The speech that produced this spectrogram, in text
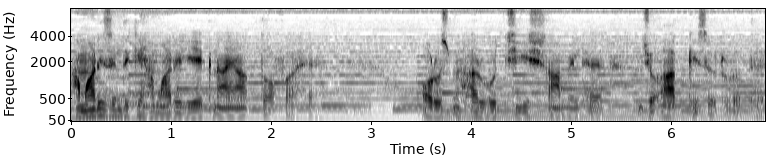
हमारी ज़िंदगी हमारे लिए एक नायाब तोहफ़ा है और उसमें हर वो चीज़ शामिल है जो आपकी ज़रूरत है।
